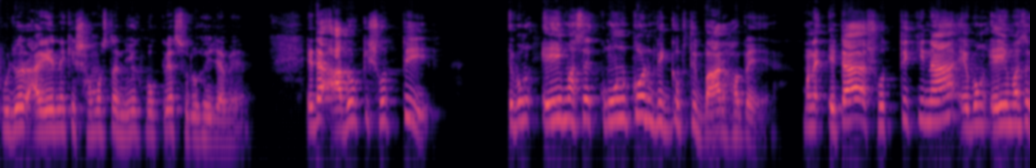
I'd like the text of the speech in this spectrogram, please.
পুজোর আগে নাকি সমস্ত নিয়োগ প্রক্রিয়া শুরু হয়ে যাবে। এটা আদৌ কি সত্যি? এবং এই মাসে কোন কোন বিজ্ঞপ্তি বার হবে? মানে এটা সত্যি কি না এবং এই মাসে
